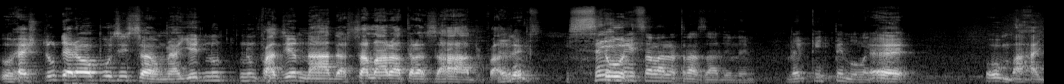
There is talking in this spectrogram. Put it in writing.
O resto tudo era oposição, aí ele não, não fazia nada, salário atrasado, fazia... lembro. De salário atrasado, eu lembro. Lembro que a gente penou lá. em casa. É, ou mais.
